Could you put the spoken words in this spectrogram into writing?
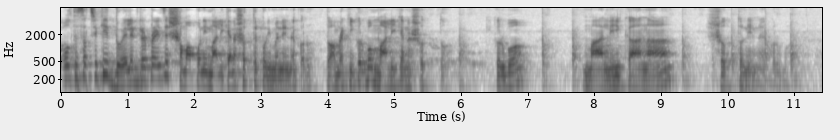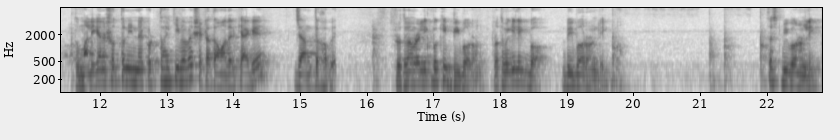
বলতে চাচ্ছে কি, দোয়েল এন্টারপ্রাইজের সমাপনী মালিকানা সত্যের পরিমাণ নির্ণয় করো। তো আমরা কি করব? মালিকানা সত্য কি করব? মালিকানা সত্য নির্ণয় করব। তো মালিকানা সত্য নির্ণয় করতে হয় কীভাবে? সেটা তো আমাদেরকে আগে জানতে হবে। প্রথমে আমরা লিখব কি? বিবরণ। প্রথমে কি লিখব? বিবরণ লিখব। জাস্ট বিবরণ লিখব।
